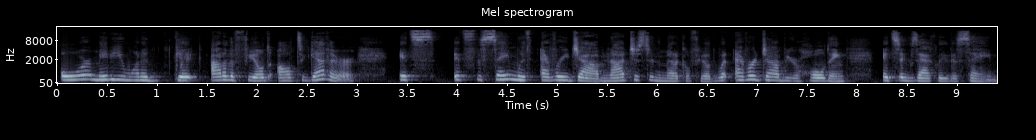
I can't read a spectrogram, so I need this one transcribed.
or maybe you want to get out of the field altogether. It's it's the same with every job, not just in the medical field. Whatever job you're holding, it's exactly the same.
